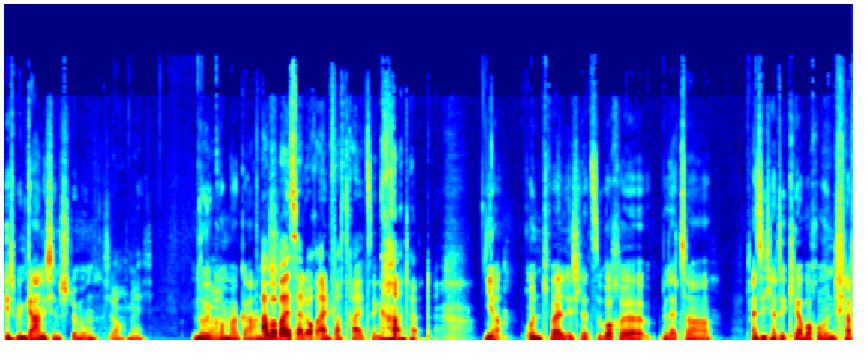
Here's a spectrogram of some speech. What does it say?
Ich bin gar nicht in Stimmung. Ich auch nicht. Null Null. Komma gar nicht. Aber weil es halt auch einfach 13 Grad hat. ja, und weil ich letzte Woche Blätter, also ich hatte Kehrwoche und ich habe,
